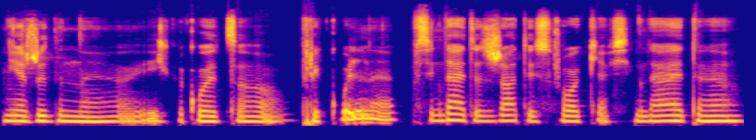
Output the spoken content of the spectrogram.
неожиданное и какое-то прикольное. Всегда это сжатые сроки, всегда это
